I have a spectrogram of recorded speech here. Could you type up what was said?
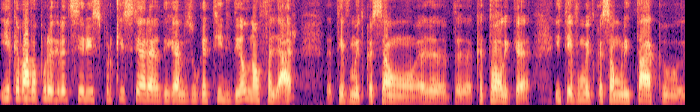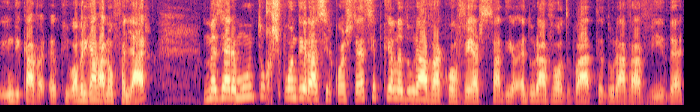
e, acabava por agradecer isso, porque isso era, digamos, o gatilho dele, não falhar. Teve uma educação uh, de, católica e teve uma educação militar que o, indicava, que o obrigava a não falhar, mas era muito responder à circunstância, porque ele adorava a conversa, adorava o debate, adorava a vida.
